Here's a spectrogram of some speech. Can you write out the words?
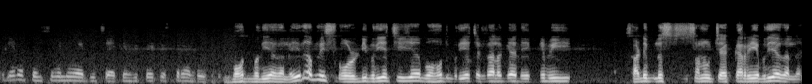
ਜਿਹੜਾ ਪੁਲਿਸ ਵੱਲੋਂ ਅੱਜ ਚੈਕਿੰਗ ਕੀਤੀ ਕਿਸ ਤਰ੍ਹਾਂ ਦੇਖਦੇ ਬਹੁਤ ਵਧੀਆ ਗੱਲ ਹੈ ਇਹ ਤਾਂ ਆਪਣੀ ਸਿਕਿਉਰਿਟੀ ਵਧੀਆ ਚੀਜ਼ ਹੈ ਬਹੁਤ ਵਧੀਆ ਚੰਗਾ ਲੱਗਿਆ ਦੇਖ ਕੇ ਵੀ ਸਾਡੀ ਪੁਲਿਸ ਸਾਨੂੰ ਚੈੱਕ ਕਰ ਰਹੀ ਹੈ ਵਧੀਆ ਗੱਲ ਹੈ।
